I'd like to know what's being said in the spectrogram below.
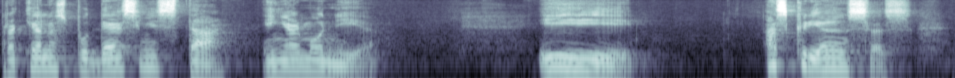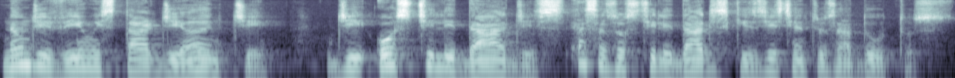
para que elas pudessem estar em harmonia. E as crianças não deviam estar diante de hostilidades, essas hostilidades que existem entre os adultos,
